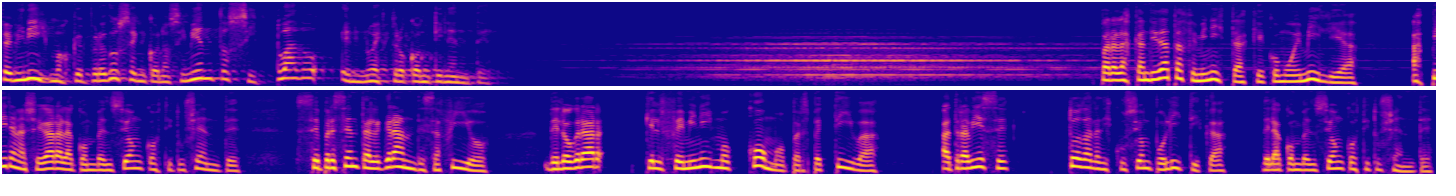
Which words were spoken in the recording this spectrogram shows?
Feminismos que producen conocimiento situado en nuestro continente. Para las candidatas feministas que, como Emilia, aspiran a llegar a la Convención Constituyente, se presenta el gran desafío de lograr que el feminismo como perspectiva atraviese toda la discusión política de la Convención Constituyente.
